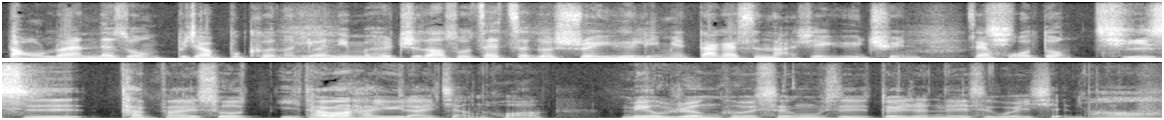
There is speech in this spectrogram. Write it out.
捣乱，那种比较不可能，因为你们会知道说，在这个水域里面大概是哪些鱼群在活动。其实坦白说，以台湾海域来讲的话，没有任何生物是对人类是危险的。哦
